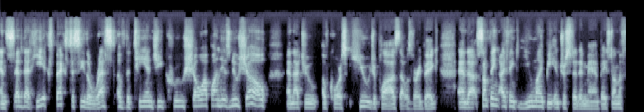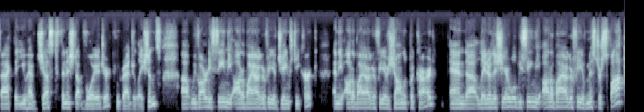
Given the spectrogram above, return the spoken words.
and said that he expects to see the rest of the TNG crew show up on his new show. And that drew, of course, huge applause. That was very big. And uh, something I think you might be interested in, man, based on the fact that you have just finished up Voyager. Congratulations. Uh, we've already seen the autobiography of James T. Kirk and the autobiography of Jean Luc Picard. And uh, later this year, we'll be seeing the autobiography of Mr. Spock.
